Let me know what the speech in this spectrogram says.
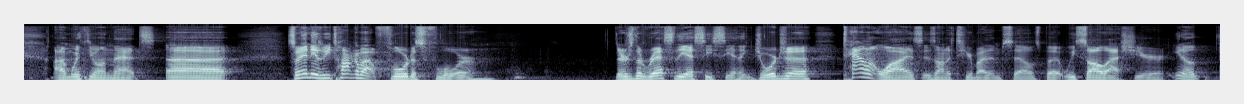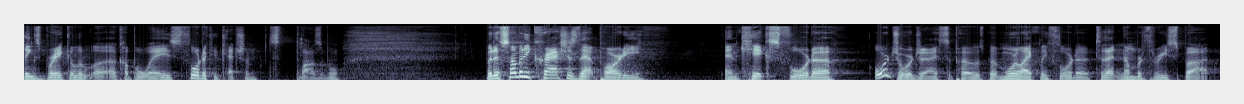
I'm with you on that. Uh, so, Andy, as we talk about Florida's floor, there's the rest of the SEC. I think Georgia, talent wise, is on a tier by themselves. But we saw last year, you know, things break a little, a couple ways. Florida could catch them. It's plausible. But if somebody crashes that party and kicks Florida or Georgia, I suppose, but more likely Florida to that number three spot,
